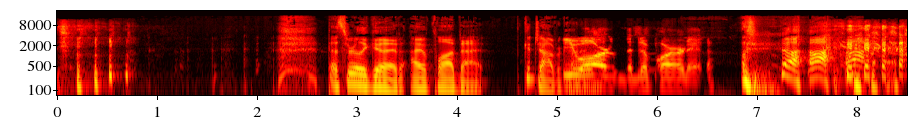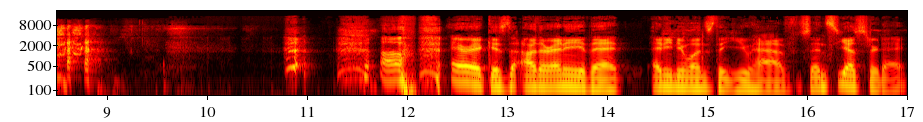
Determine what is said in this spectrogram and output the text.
That's really good. I applaud that. Good job, Ricardo. You are the departed. uh, Eric, is the, are there any that any new ones that you have since yesterday?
